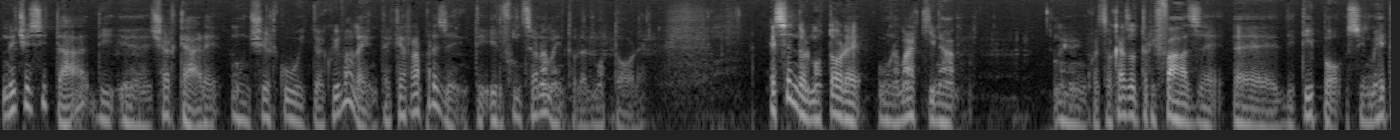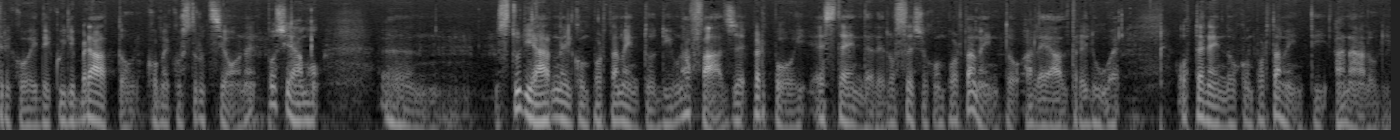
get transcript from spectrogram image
necessità di eh, cercare un circuito equivalente che rappresenti il funzionamento del motore. Essendo il motore una macchina in questo caso trifase eh, di tipo simmetrico ed equilibrato come costruzione, possiamo ehm, studiarne il comportamento di una fase per poi estendere lo stesso comportamento alle altre due, ottenendo comportamenti analoghi.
